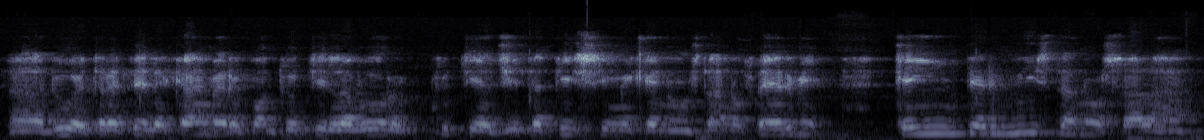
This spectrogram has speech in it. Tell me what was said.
uh, due o tre telecamere con tutto il lavoro, tutti agitatissimi che non stanno fermi, che intervistano Salah,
